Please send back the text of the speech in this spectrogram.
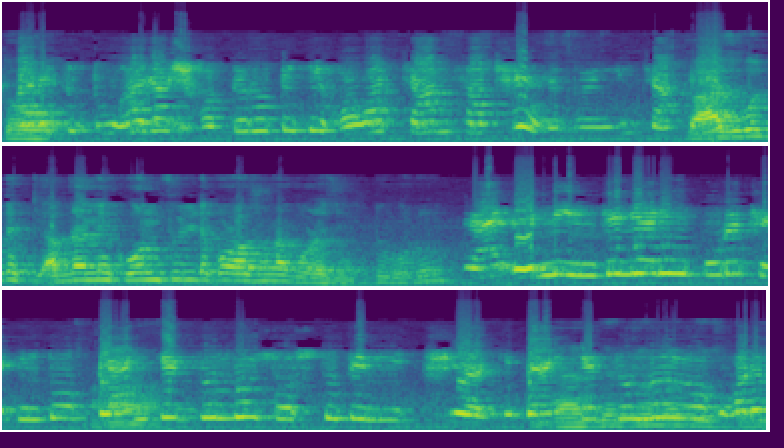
তো কি হওয়ার চান্স আছে? কাজ বলতে আপনার মেয়ে কোন ফিল্ডে পড়াশোনা করেছে? একটু বলুন। হ্যাঁ, এমনি ইঞ্জিনিয়ারিং পড়েছে কিন্তু ব্যাংকের জন্য প্রস্তুতি নিচ্ছে আর কি। ব্যাংকের জন্য ঘরে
